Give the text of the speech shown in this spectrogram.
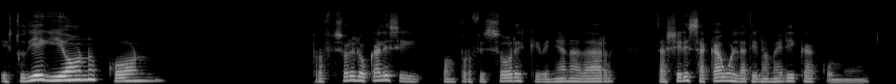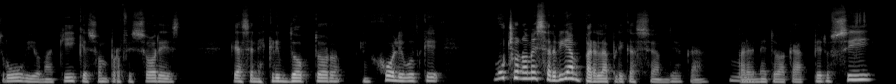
estudié guion con profesores locales y con profesores que venían a dar talleres acá o en Latinoamérica, como Trubio, Maquis, que son profesores que hacen script doctor en Hollywood, que mucho no me servían para la aplicación de acá, para el Mm. método acá, pero sí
